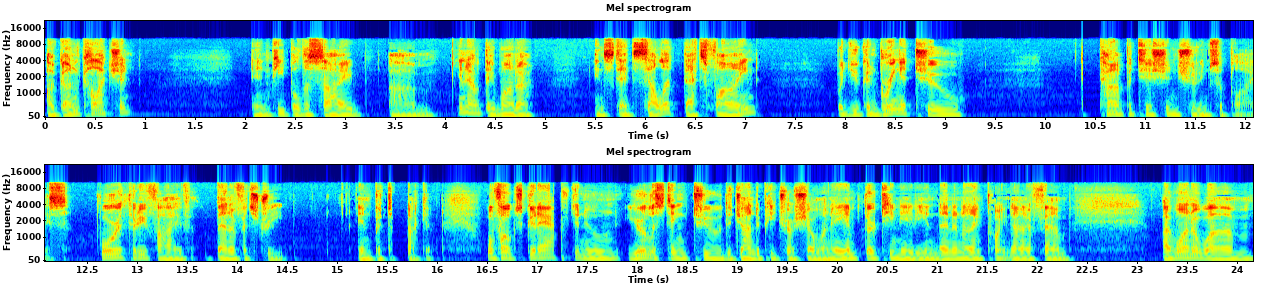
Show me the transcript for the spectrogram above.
a gun collection and people decide, um, you know, they want to instead sell it. That's fine. But you can bring it to competition shooting supplies, 435 Benefit Street in Pawtucket. Well, folks, good afternoon. You're listening to the John DePetro Show on AM 1380 and 99.9 FM. I want to, um,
